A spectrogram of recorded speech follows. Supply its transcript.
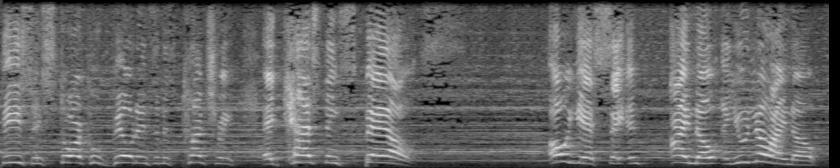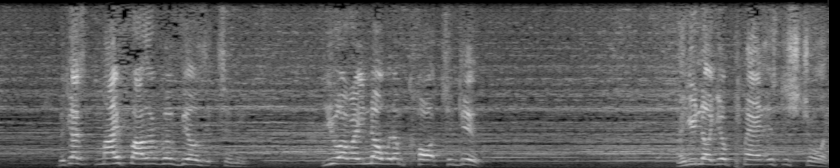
these historical buildings in this country and casting spells. Oh, yes, Satan. I know, and you know I know, because my Father reveals it to me. You already know what I'm called to do. And you know your plan is destroyed.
